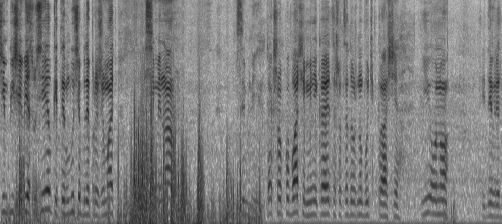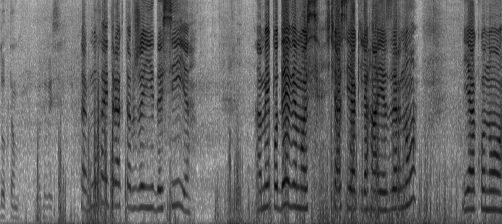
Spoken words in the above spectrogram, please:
чим більше весу сіялки, тим краще буде прижимати сімена землі. Так що побачимо, мені кажеться, що це повинно бути краще. І воно, іди в рядок там, подивись. Так, ну хай трактор вже їде сіє. А ми подивимось зараз, як лягає зерно, як воно.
